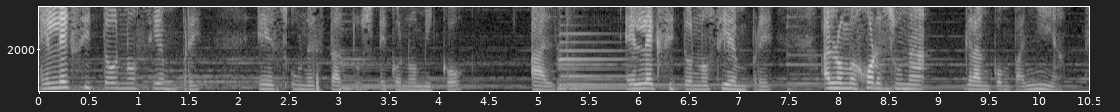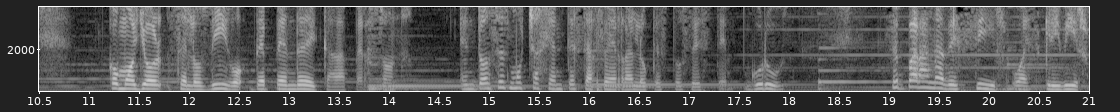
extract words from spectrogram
El éxito no siempre es un estatus económico alto. El éxito no siempre, a lo mejor es una gran compañía como yo se los digo, depende de cada persona. Entonces mucha gente se aferra a lo que estos este, gurús se paran a decir o a escribir.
